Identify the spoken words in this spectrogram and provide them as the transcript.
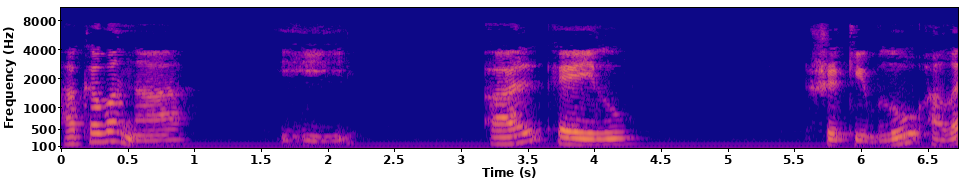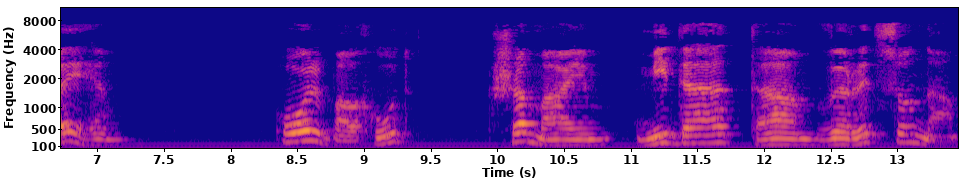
hakavana hi al eilu, shekiblu aleihem, ol malchut shamayim, midatam veritsonam.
